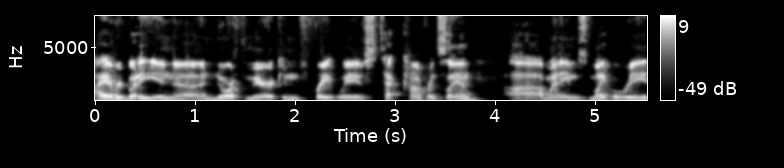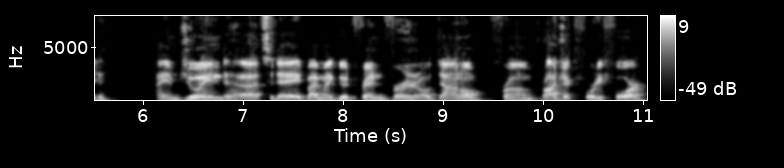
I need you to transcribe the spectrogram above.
Hi, everybody in uh, North American FreightWaves Tech Conference land. Uh, my name is Michael Reed. I am joined uh, today by my good friend Vernon O'Donnell from Project 44.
